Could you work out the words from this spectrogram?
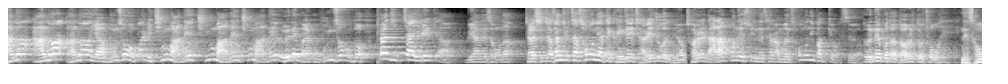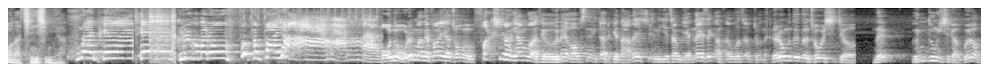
안안와안와안와야 문성호 빨리 줌 안해 줌 안해 줌 안해 은혜 말고 문성호 너 편집자 이렇게. 아 미안해 성훈아 제가 진짜 편집자 성훈이한테 굉장히 잘해주거든요. 저를 나락 보낼 수 있는 사람은 성훈이밖에 없어요. 은혜보다 너를 또 좋아해. 네 성훈아 진심이야. 후라이팬! 팬 그리고 바로 파파파이어! 오늘 오랜만에 파이어 좀 확실하게 한 것 같아요. 은혜가 없으니까 이렇게 나댈 수 있는 게 참 옛날 생각나고 참 좋네. 여러분들도 좋으시죠? 네? 은둥이시라고요?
